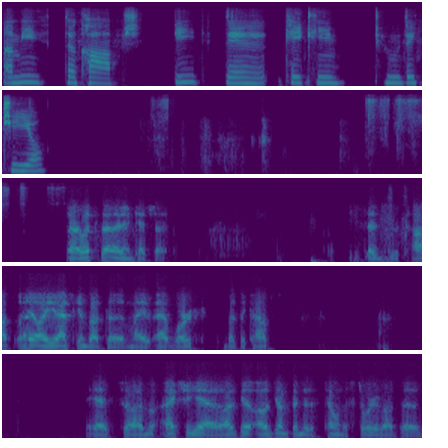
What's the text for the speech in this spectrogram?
I mean, the cops did they take him to the jail? Sorry, what's that? I didn't catch that. You said the cops. Are you asking about the my at work about the cops? Yeah. So I'm actually yeah. I'll get, I'll jump into telling the story about the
